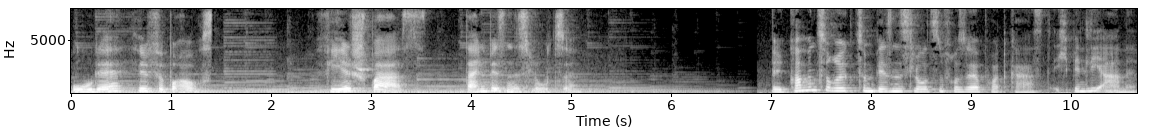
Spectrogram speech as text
oder Hilfe brauchst. Viel Spaß, dein Business Lotse. Willkommen zurück zum Business Lotsen Friseur Podcast. Ich bin Liane.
